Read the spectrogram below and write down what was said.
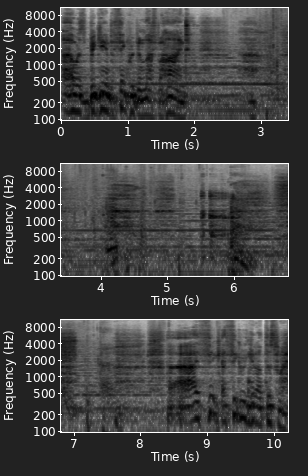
I was beginning to think we'd been left behind. I think I think we can get out this way.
